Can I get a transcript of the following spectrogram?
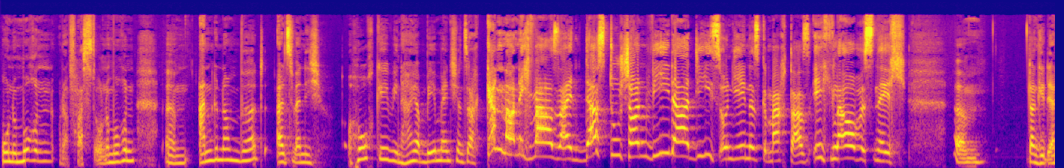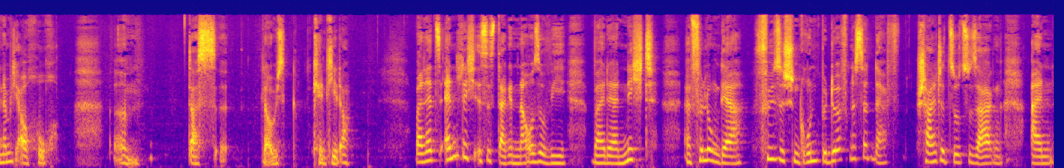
ohne Murren oder fast ohne Murren ähm, angenommen wird, als wenn ich hochgehe wie ein HB-Männchen und sage, kann doch nicht wahr sein, dass du schon wieder dies und jenes gemacht hast. Ich glaube es nicht. Ähm, dann geht er nämlich auch hoch. Ähm, das, äh, glaube ich, kennt jeder. Weil letztendlich ist es da genauso wie bei der Nichterfüllung der physischen Grundbedürfnisse. Da schaltet sozusagen ein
